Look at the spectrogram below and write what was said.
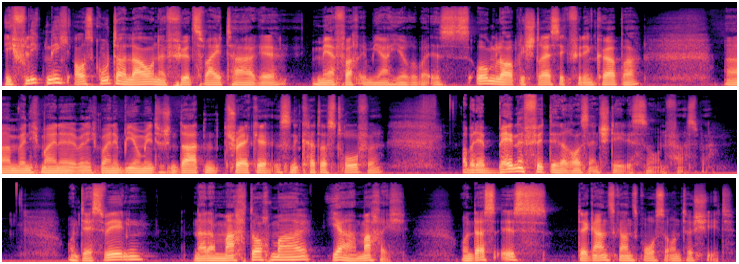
Ich fliege nicht aus guter Laune für zwei Tage mehrfach im Jahr hierüber. Es ist unglaublich stressig für den Körper. Ähm, wenn, ich meine, wenn ich meine biometrischen Daten tracke, ist eine Katastrophe. Aber der Benefit, der daraus entsteht, ist so unfassbar. Und deswegen na dann mach doch mal. Ja, mache ich. Und das ist der ganz, ganz große Unterschied.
